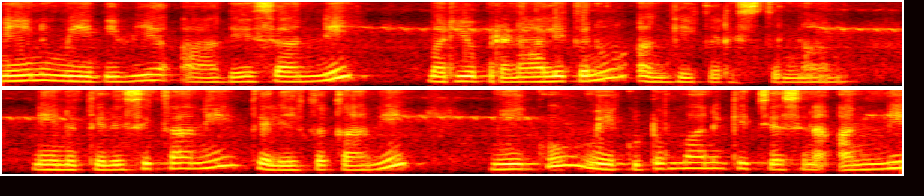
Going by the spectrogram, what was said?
నేను మీ దివ్య ఆదేశాన్ని మరియు ప్రణాళికను అంగీకరిస్తున్నాను. నేను తెలిసి కానీ తెలియక కానీ మీకు మీ కుటుంబానికి చేసిన అన్ని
